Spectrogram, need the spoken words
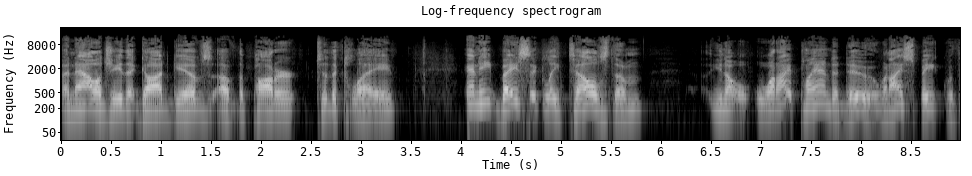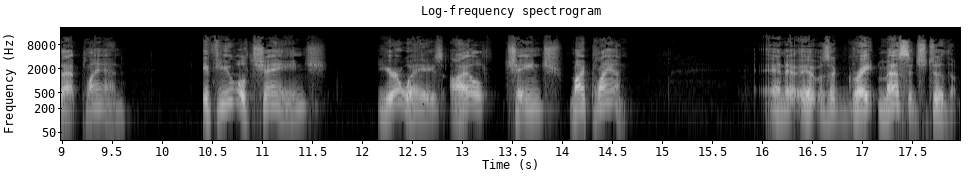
analogy that God gives of the potter to the clay. And he basically tells them, you know, what I plan to do when I speak with that plan, if you will change your ways, I'll change my plan. And it, was a great message to them.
